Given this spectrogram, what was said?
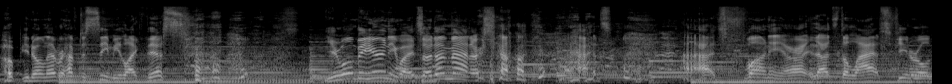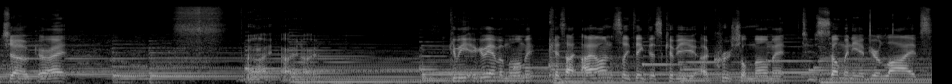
Hope you don't ever have to see me like this. you won't be here anyway, so it doesn't matter. that's, that's funny, all right? That's the last funeral joke, all right? All right, all right, all right. Can we, can we have a moment? Because I, I, honestly think this could be a crucial moment to so many of your lives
